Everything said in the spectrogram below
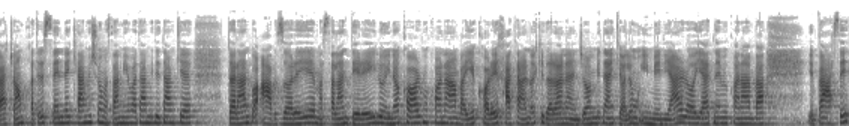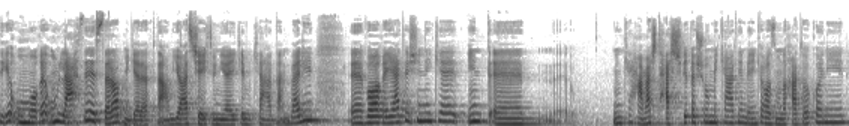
بچه هم خاطر سن کمیشون مثلا میومدم می‌دیدم که دارن با ابزاره مثلا دریل و اینا کار می‌کنن و یه کارهای خطرناکی دارن انجام میدن که حالا اون ایمنیه رو رعایت نمی‌کنن و بحثه دیگه اون موقع اون لحظه استراب می‌گرفتم یا از شیطونیایی که می‌کردن. ولی واقعیتش اینه که این اینکه همش تشویقشون می‌کردیم به اینکه آزمون خطا کنین.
